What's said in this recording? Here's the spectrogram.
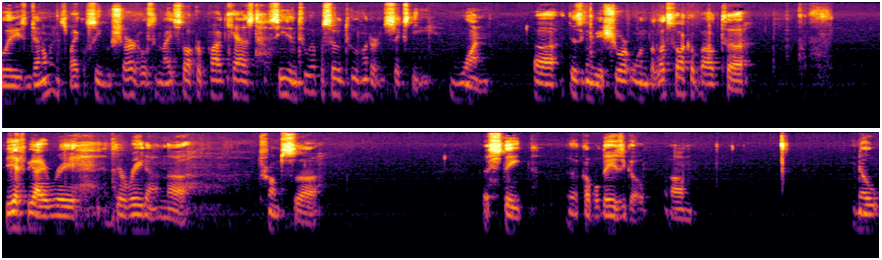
ladies and gentlemen. It's Michael C. Bouchard, host of the Night Stalker podcast, season two, episode 261. Uh, this is going to be a short one, but let's talk about uh, the FBI raid, their raid on uh, Trump's uh, estate a couple days ago. Um, you know,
